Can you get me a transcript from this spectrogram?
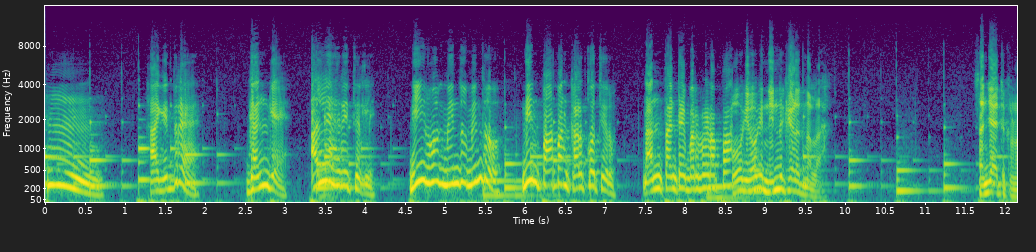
ಹ್ಮ್. ಹಾಗಿದ್ರೆ ಗಂಗೆ ಅಲ್ಲೇ ಹರಿತಿರ್ಲಿ. ನೀನ್ ಹೋಗಿ ಮಿಂದು ಮಿಂದು ನೀನ್ ಪಾಪನ್ ಕಳ್ಕೋತಿರು. ನನ್ ತಂಟೆಗೆ ಬರ್ಬೇಡಪ್ಪ. ಹೋಗಿ ಹೋಗಿ ನಿನ್ನ ಕೇಳಿದ್ನಲ್ಲ. ಸಂಜೆ ಆಯ್ತು ಕಣ.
